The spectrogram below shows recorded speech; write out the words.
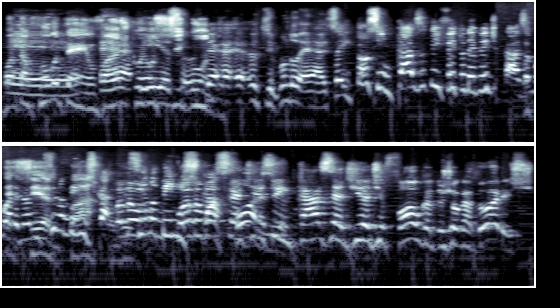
Botafogo É, tem, o Vasco é, o isso, segundo. É, é, o segundo é isso aí. Então, assim, em casa tem feito o dever de casa. O Agora, meu amigo, se terceiro, não beliscar, quarto. se não beliscar Quando você fora, diz amigo, em casa é dia de folga dos jogadores,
